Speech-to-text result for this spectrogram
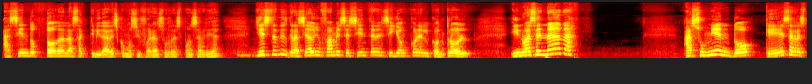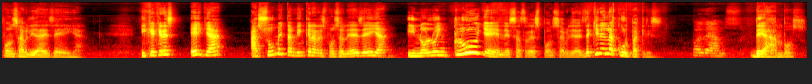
haciendo todas las actividades como si fueran su responsabilidad. Y este desgraciado infame se sienta en el sillón con el control y no hace nada, asumiendo que esa responsabilidad es de ella. ¿Y qué crees? Ella asume también que la responsabilidad es de ella y no lo incluye en esas responsabilidades. ¿De quién es la culpa, Cris? Pues veamos. De ambos.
